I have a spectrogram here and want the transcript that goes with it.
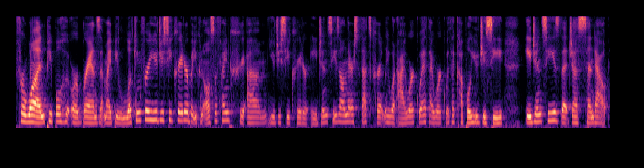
for one, people who or brands that might be looking for a UGC creator, but you can also find cre- um, UGC creator agencies on there. So that's currently what I work with. I work with a couple UGC agencies that just send out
